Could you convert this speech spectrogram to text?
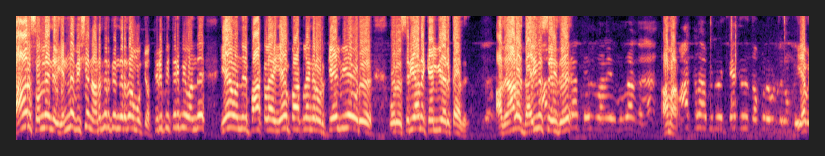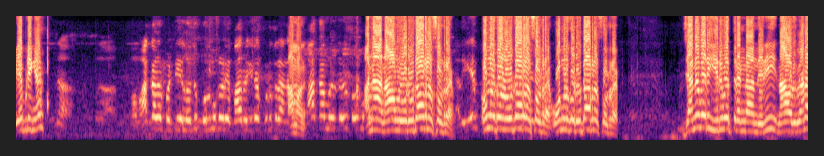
யாரு சொல்லுங்க? என்ன விஷயம் நடந்திருக்குங்கிறது முக்கியம். திருப்பி திருப்பி வந்து ஏன் வந்து பார்க்கல ஏன் பார்க்கலங்கிற ஒரு கேள்வியே ஒரு ஒரு சரியான கேள்வியா இருக்காது. அதனால தயவு செய்து ஆமா. எப்படிங்க? வாக்காளர் பட்டியல் வந்து பொதுமக்களுடைய பார்வைக்கு தான் கொடுக்குறாங்க. ஆமாங்க. பார்க்காம இருக்கிறது பொதுமக்கள். அண்ணா நான் உங்களுக்கு ஒரு உதாரணம் சொல்றேன். உங்களுக்கு ஒரு உதாரணம் சொல்றேன். உங்களுக்கு ஒரு உதாரணம் சொல்றேன். ஜனவரி இருபத்தி ரெண்டாம் தேதி நான் வேணா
